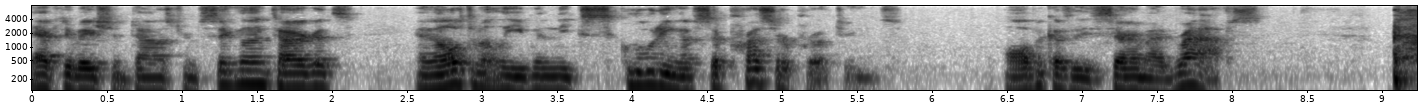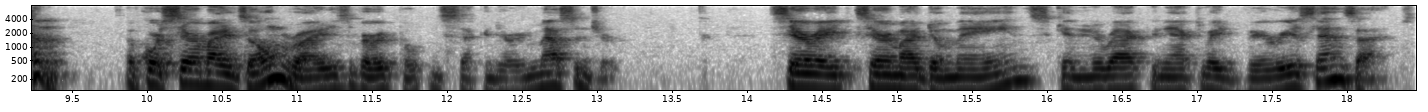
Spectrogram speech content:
activation of downstream signaling targets, and ultimately even the excluding of suppressor proteins, all because of these ceramide rafts. Of course, ceramide in its own right is a very potent secondary messenger. Ceramide domains can interact and activate various enzymes.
